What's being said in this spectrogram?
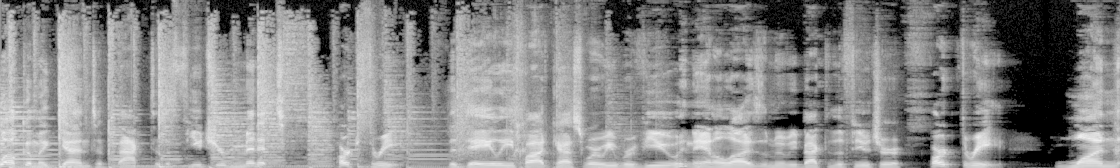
Welcome again to Back to the Future Minute, Part 3, the daily podcast where we review and analyze the movie Back to the Future, Part 3, one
